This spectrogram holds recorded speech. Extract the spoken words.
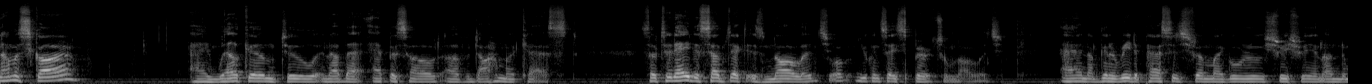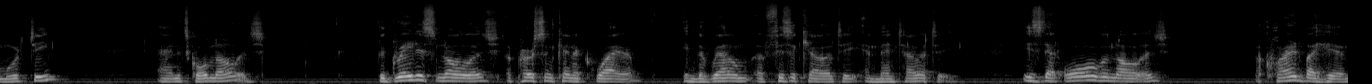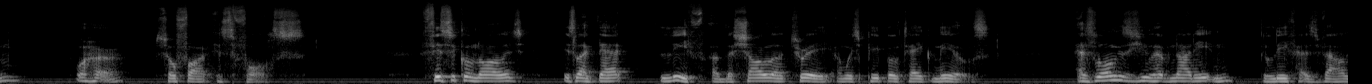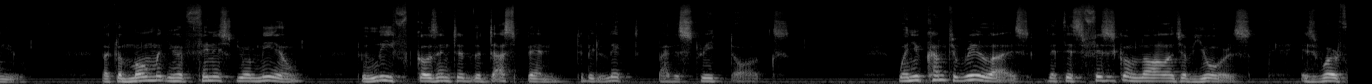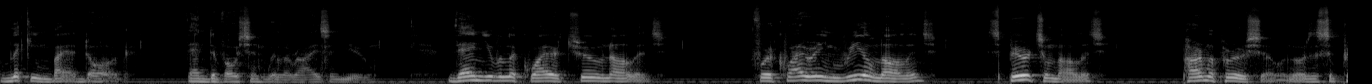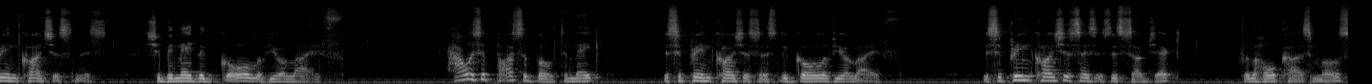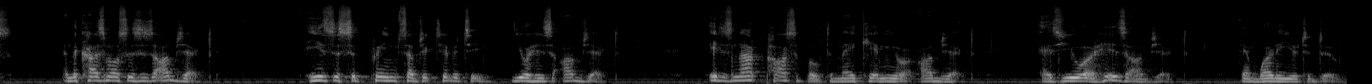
Namaskar and welcome to another episode of DharmaCast. So today the subject is knowledge, or you can say spiritual knowledge. And I'm going to read a passage from my guru Sri Sri Anandamurti, and it's called Knowledge. The greatest knowledge a person can acquire in the realm of physicality and mentality is that all the knowledge acquired by him or her so far is false. Physical knowledge is like that leaf of the shala tree on which people take meals. As long as you have not eaten, the leaf has value. But the moment you have finished your meal, the leaf goes into the dustbin to be licked by the street dogs. When you come to realize that this physical knowledge of yours is worth licking by a dog, then devotion will arise in you. Then you will acquire true knowledge. For acquiring real knowledge, spiritual knowledge, Parampurusha, or the Supreme Consciousness, should be made the goal of your life. How is it possible to make the Supreme Consciousness the goal of your life? The Supreme Consciousness is the subject for the whole cosmos, and the cosmos is his object. He is the supreme subjectivity. You are his object. It is not possible to make him your object as you are his object. Then what are you to do?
